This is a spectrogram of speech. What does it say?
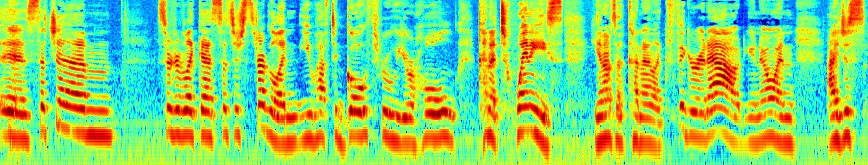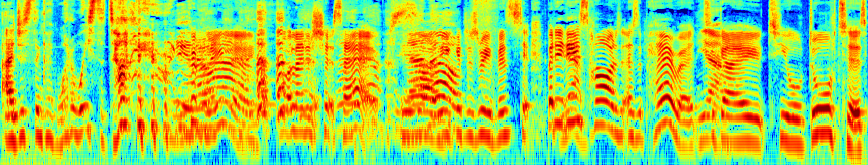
uh, such a. Um, Sort of like a such a struggle, and you have to go through your whole kind of twenties, you know, to kind of like figure it out, you know. And I just, I just think like, what a waste of time. you know? Completely. what a load of shit sex. Yeah, like, you could just revisit it. But it is Yeah. hard as a parent Yeah. to go to your daughters,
